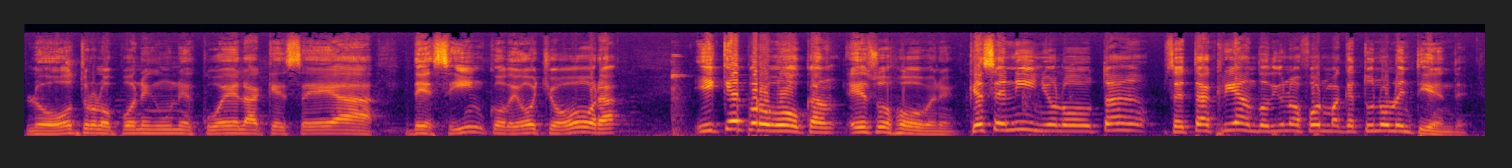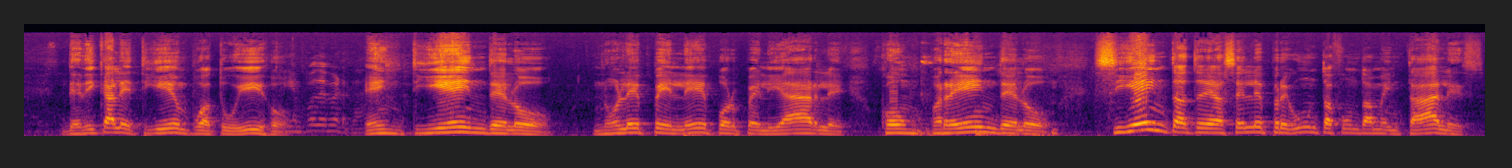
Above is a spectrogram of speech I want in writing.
Lo otro lo ponen en una escuela que sea de 5, de 8 horas. ¿Y qué provocan esos jóvenes? Que ese niño lo está- se está criando de una forma que tú no lo entiendes. Dedícale tiempo a tu hijo. Tiempo de verdad. Entiéndelo. No le pelee por pelearle. Compréndelo. Siéntate a hacerle preguntas fundamentales.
